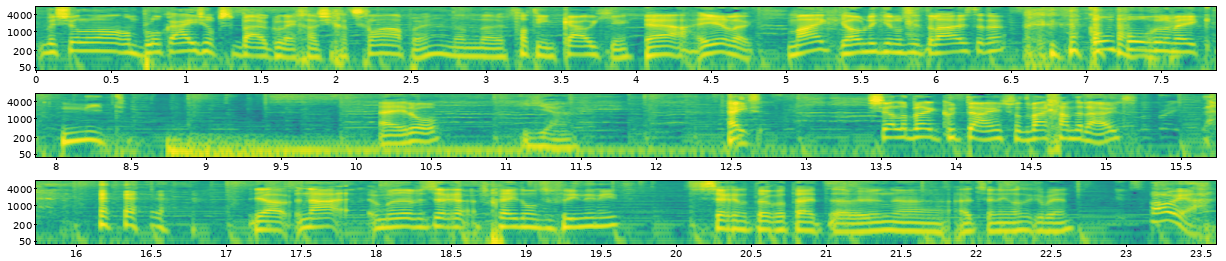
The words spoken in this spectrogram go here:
we zullen wel een blok ijs op zijn buik leggen als hij gaat slapen. En dan eh, vat hij een koudje. Ja, heerlijk. Mike, ik hoop dat je nog zit te luisteren. Kom volgende week niet. hey Rob. Ja. Hey, celebrate good times, want wij gaan eruit. Ja, nou, ik moet even zeggen, vergeet onze vrienden niet. Ze zeggen het ook altijd bij hun eh, uitzending als ik er ben. Oh ja.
